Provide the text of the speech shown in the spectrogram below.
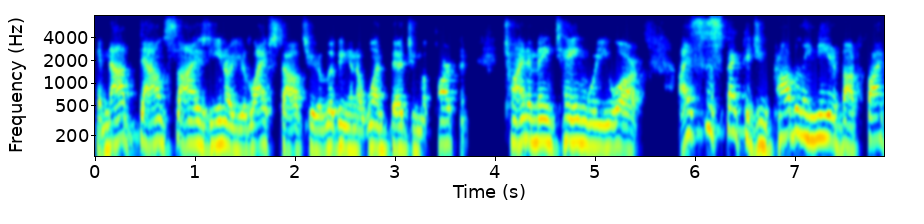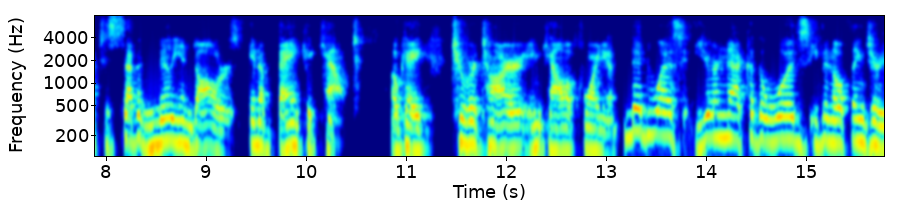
and not downsize, you know, your lifestyle to you're living in a one bedroom apartment, trying to maintain where you are. I suspect that you probably need about five to seven million dollars in a bank account okay, to retire in California. Midwest, your neck of the woods, even though things are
